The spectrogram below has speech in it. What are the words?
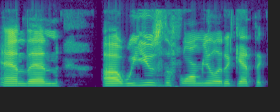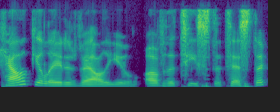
And then uh, we use the formula to get the calculated value of the t statistic.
